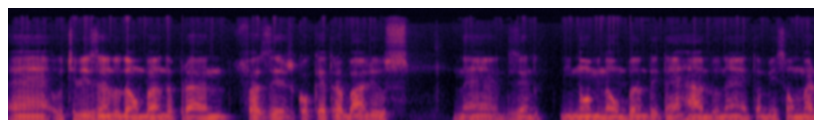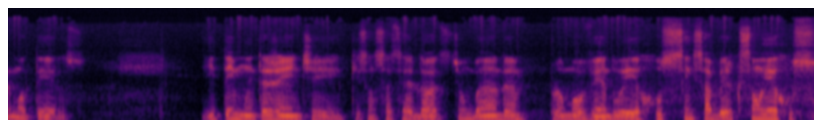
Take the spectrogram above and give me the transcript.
é, utilizando da Umbanda para fazer qualquer trabalho, né, dizendo em nome da Umbanda e está errado, né? Também são marmoteiros. E tem muita gente que são sacerdotes de Umbanda promovendo erros sem saber que são erros,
